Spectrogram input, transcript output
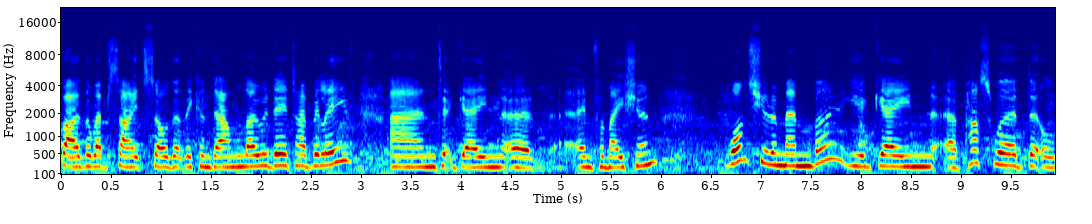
via the website, so that they can download it, I believe, and gain uh, information. Once you're a member, you gain a password that'll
